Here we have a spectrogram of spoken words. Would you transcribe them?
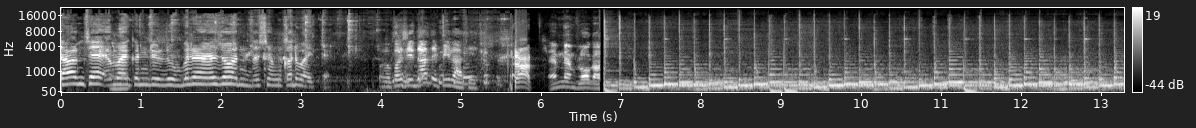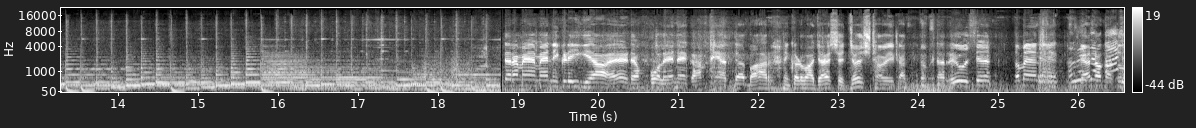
જવાનું છે. એમાં કન્ટિન્યુ બનાવજો અને દર્શન કરવા છે પછી દાંતે પીલા છે. સ્ટાર્ટ. એમને એમ નીકળી ગયા હે ટેમ્પો લઈને ગામની અત્યારે બહાર નીકળવા જાય છે. જસ્ટ હવે એકાદ કિલોમીટર રહ્યું છે. તમે એને કહેતો કશું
